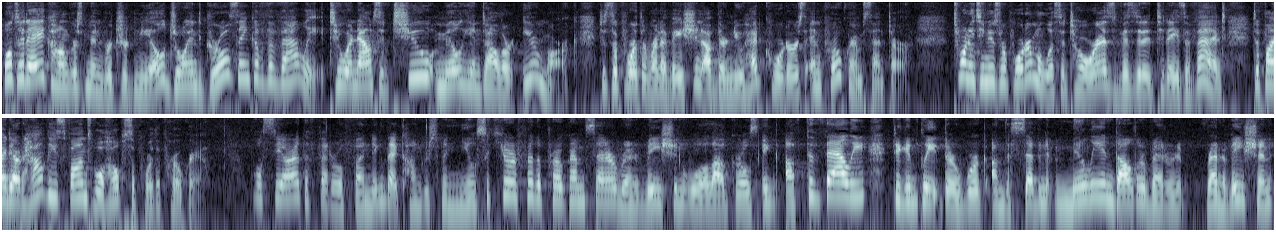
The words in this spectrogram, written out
Well, today, Congressman Richard Neal joined Girls Inc. of the Valley to announce a $2 million earmark to support the renovation of their new headquarters and program center. 22 News reporter Melissa Torres visited today's event to find out how these funds will help support the program. Well, CR, the federal funding that Congressman Neal secured for the program center renovation will allow Girls Inc. of the Valley to complete their work on the $7 million renovation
